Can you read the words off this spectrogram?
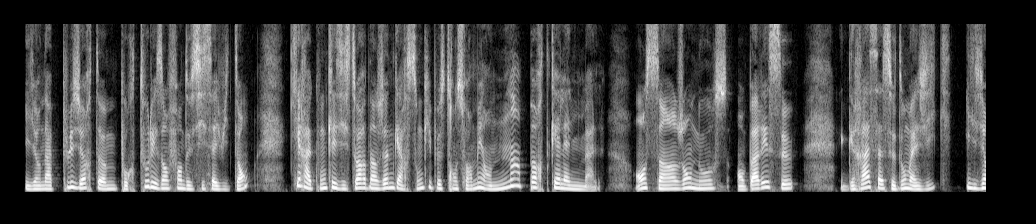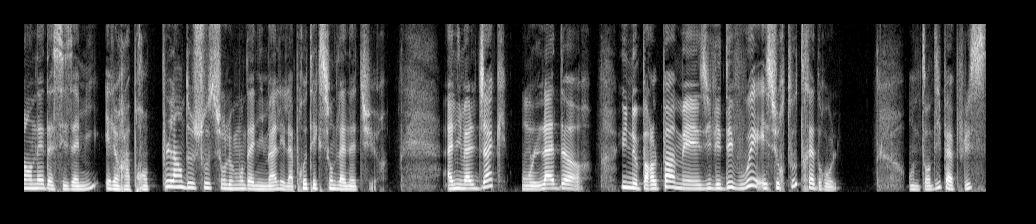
Il y en a plusieurs tomes pour tous les enfants de 6 à 8 ans qui racontent les histoires d'un jeune garçon qui peut se transformer en n'importe quel animal. En singe, en ours, en paresseux. Grâce à ce don magique, il vient en aide à ses amis et leur apprend plein de choses sur le monde animal et la protection de la nature. Animal Jack, on l'adore. Il ne parle pas, mais il est dévoué et surtout très drôle. On ne t'en dit pas plus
